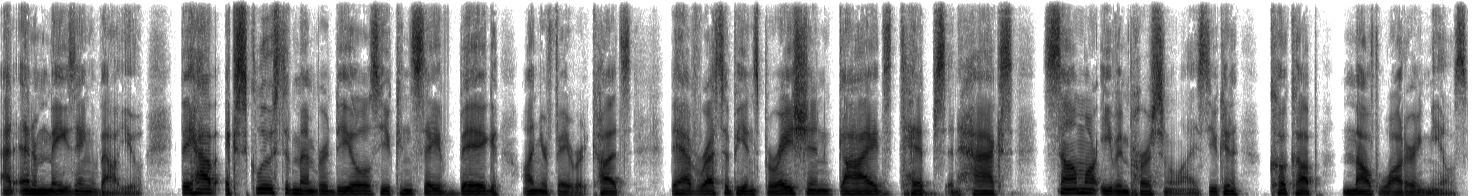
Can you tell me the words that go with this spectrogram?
at an amazing value. They have exclusive member deals. You can save big on your favorite cuts. They have recipe inspiration, guides, tips, and hacks. Some are even personalized. You can cook up mouth-watering meals.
